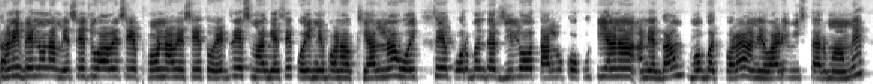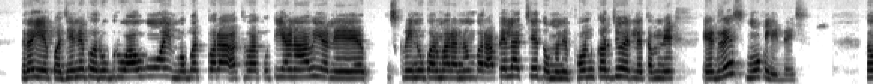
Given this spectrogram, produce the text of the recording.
ઘણી બહેનોના મેસેજો આવે છે ફોન આવે છે, તો એડ્રેસ માંગે છે, કોઈને પણ ખ્યાલ ના હોય તે પોરબંદર જિલ્લો, તાલુકો કુતિયાણા અને ગામ મોબતપરા અને વાડી વિસ્તારમાં અમે રહીએ. પણ જેને પણ રૂબરૂ આવવું હોય, મોબતપરા અથવા કુતિયાણા આવી અને સ્ક્રીન ઉપર મારા નંબર આપેલા જ છે, તો મને ફોન કરજો એટલે તમને એડ્રેસ મોકલી દઈશ. તો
